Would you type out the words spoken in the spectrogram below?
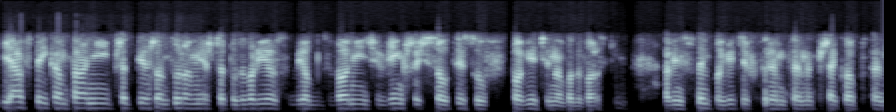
Ja w tej kampanii przed pierwszą turą jeszcze pozwoliłem sobie obdzwonić większość sołtysów w powiecie nowodworskim, a więc w tym powiecie, w którym ten przekop, ten,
